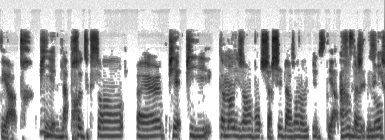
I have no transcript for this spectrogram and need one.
théâtre. Puis mm. la production, euh, puis, puis comment les gens vont chercher de l'argent dans le milieu du théâtre. Ah, c'est une autre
